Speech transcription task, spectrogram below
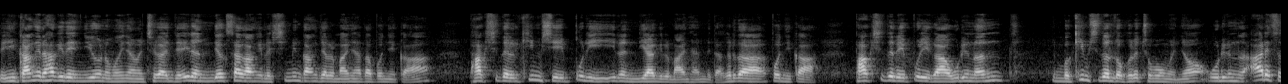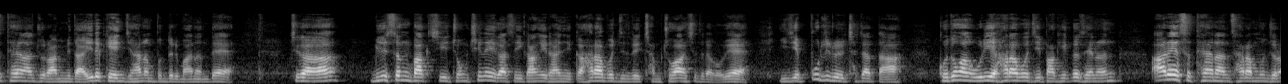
이 강의를 하게 된 이유는 뭐냐면 제가 이제 이런 역사 강의를 시민 강좌를 많이 하다 보니까 박씨들 김씨 뿌리 이런 이야기를 많이 합니다. 그러다 보니까 박씨들의 뿌리가 우리는 뭐 김씨들도 그렇죠 보면요. 우리는 아래서 태어난 줄 압니다. 이렇게 이제 하는 분들이 많은데 제가 밀성 박씨 종친회에 가서 이 강의를 하니까 할아버지들이 참 좋아하시더라고요. 왜? 이제 뿌리를 찾았다. 그동안 우리 할아버지 박희것에는 아래에서 태어난 사람인 줄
